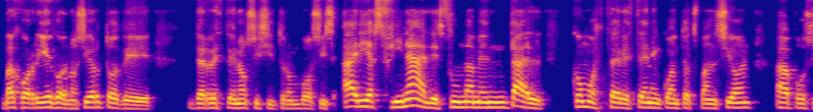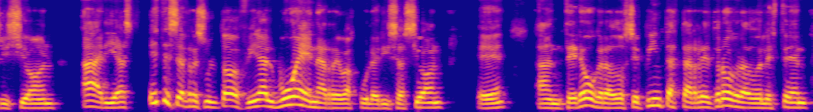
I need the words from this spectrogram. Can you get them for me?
bajo riesgo, ¿no es cierto?, de, de, restenosis y trombosis. Áreas finales, fundamental, cómo estar estén en cuanto a expansión, a posición, áreas. Este es el resultado final, buena revascularización eh, anterógrado, se pinta hasta retrógrado el stent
